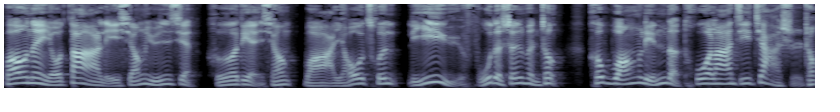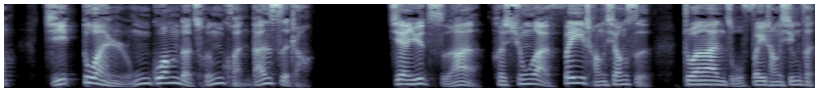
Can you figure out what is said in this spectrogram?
包内有大理祥云县河店乡瓦窑村李宇福的身份证和王林的拖拉机驾驶证及段荣光的存款单四张。鉴于此案和凶案非常相似，专案组非常兴奋。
